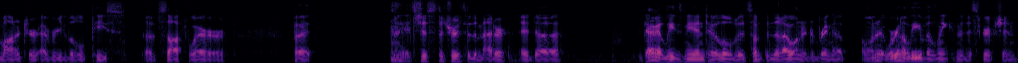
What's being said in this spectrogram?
monitor every little piece of software, but it's just the truth of the matter. It uh, kind of leads me into a little bit of something that I wanted to bring up. I wanted we're gonna leave a link in the description.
